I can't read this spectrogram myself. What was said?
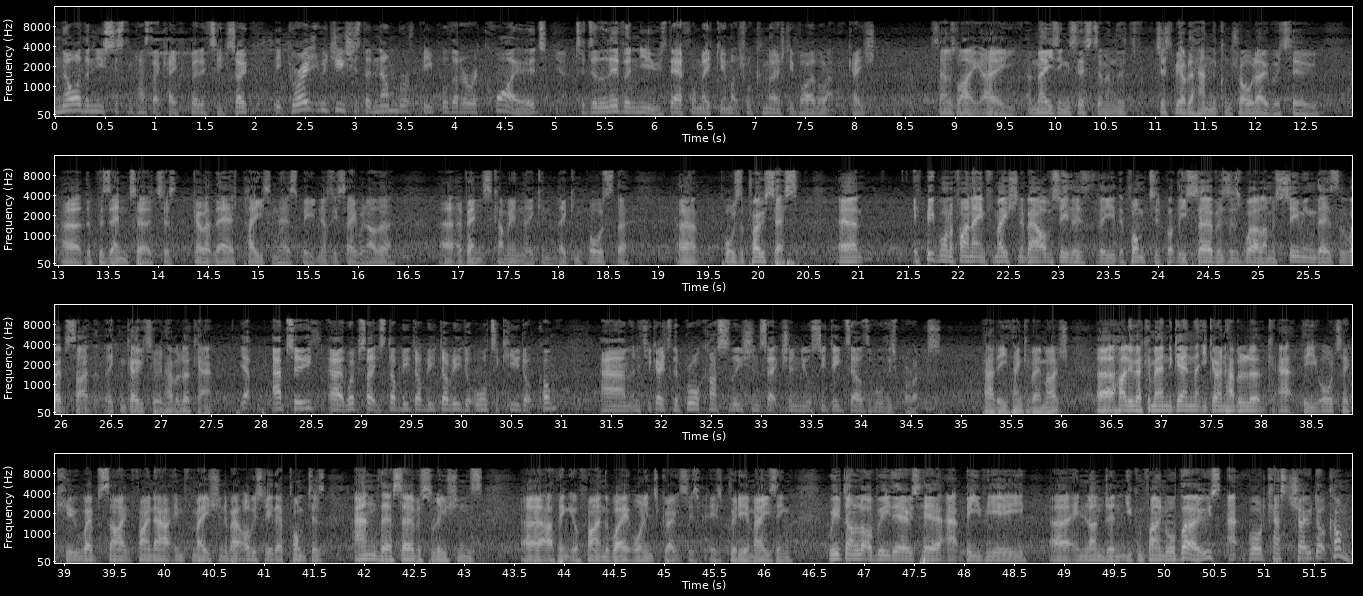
No other news system has that capability. So it greatly reduces the number of people that are required to deliver news, therefore making it a much more commercially viable application. Sounds like a amazing system, and the- just to be able to hand the control over to uh, the presenter to go at their pace and their speed, and as you say, when other uh, events come in, they can they can pause the uh, pause the process. Um, if people want to find out information about, obviously there's the, the prompted, but these servers as well. I'm assuming there's the website that they can go to and have a look at. Yep, absolutely. Uh, website's www.autocue.com. Um, and if you go to the broadcast solution section, you'll see details of all these products. Paddy, thank you very much. Uh, highly recommend again that you go and have a look at the Autocue website, find out information about obviously their prompters and their server solutions. Uh, I think you'll find the way it all integrates is, is pretty amazing. We've done a lot of videos here at BVE uh, in London. You can find all those at broadcastshow.com.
